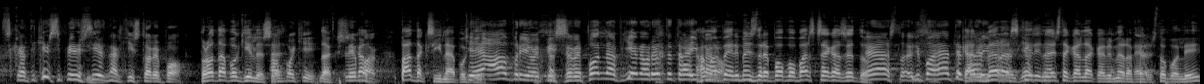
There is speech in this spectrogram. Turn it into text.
τις κρατικές υπηρεσίες να αρχίσει το ρεπό. Πρώτα από εκεί λες. Από εκεί. Λοιπόν, πάντα ξεκινάει από εκεί. Και αύριο επίσης ρεπό να βγει ένα ωραίο τετραήμερο. Άμα περιμένεις ρεπό από μπαρ, ξέχασε το. Λοιπόν, Καλημέρα, Σκύρι, να είστε καλά. Καλημέρα, ευχαριστώ πολύ.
